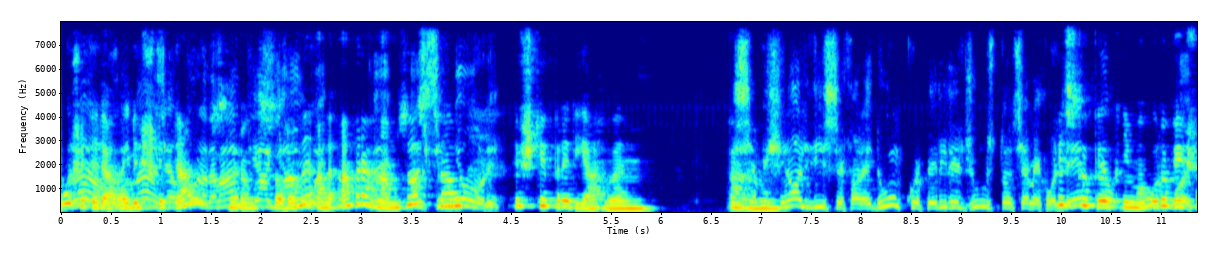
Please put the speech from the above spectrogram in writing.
muži teda odišli tam smerom k Sodome, ale Abraham zostal ešte pred Jahvem. Pánu. Pristúpil k nemu, urobíš,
